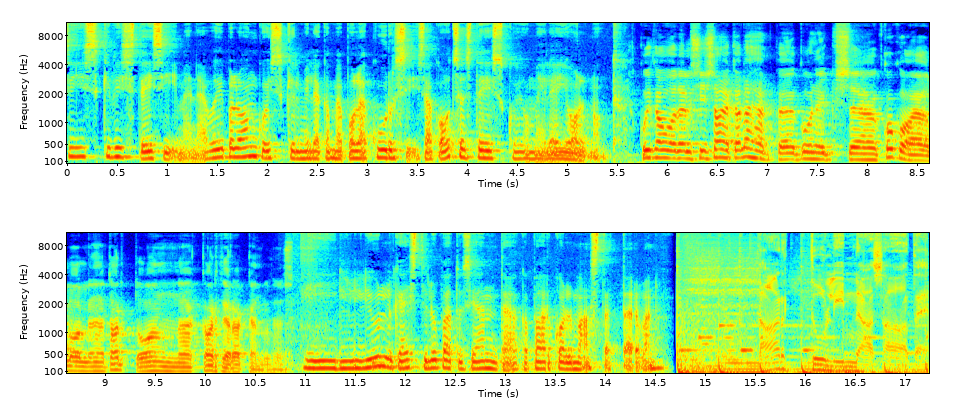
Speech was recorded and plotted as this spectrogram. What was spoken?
siiski vist esimene, võib-olla on kuskil, millega me pole kursis, aga otsest eeskuju meil ei olnud. kui kaua teil siis aega läheb, kuniks kogu ajalooline Tartu on kaardirakenduses? ei julge hästi lubadusi anda, aga paar-kolm aastat arvan. Tartu linnasaade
